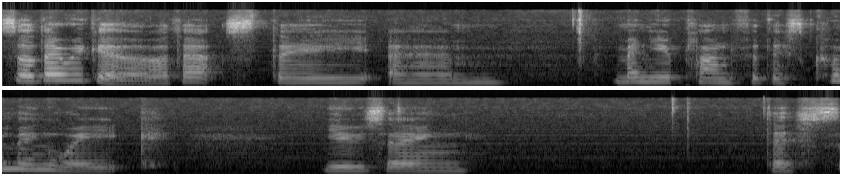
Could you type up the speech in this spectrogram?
So there we go, that's the um, menu plan for this coming week using this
